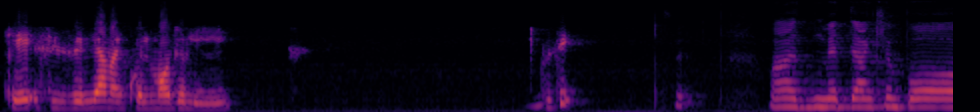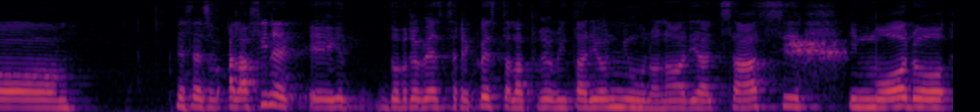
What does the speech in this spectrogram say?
che si svegliava in quel modo lì, così. Sì. Ma mette anche un po' Nel senso, alla fine eh, dovrebbe essere questa la priorità di ognuno, no? Di alzarsi in modo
